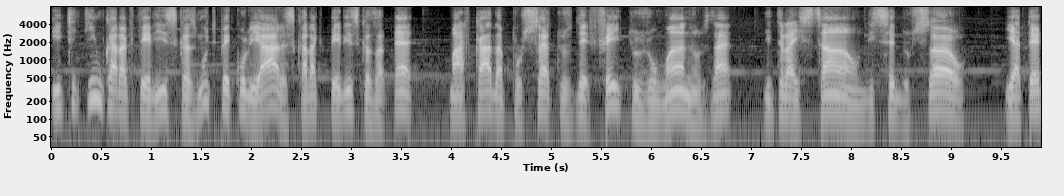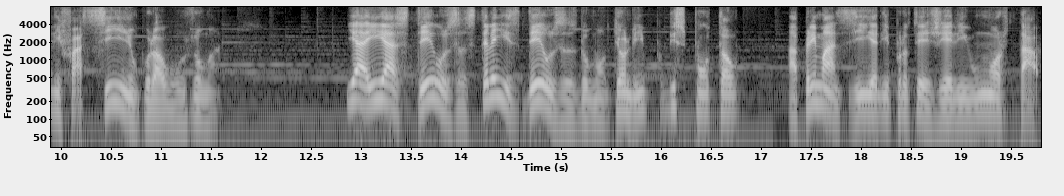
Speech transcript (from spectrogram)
e que tinham características muito peculiares, características até marcada por certos defeitos humanos, né? De traição, de sedução e até de fascínio por alguns humanos. E aí as deusas, três deusas do Monte Olimpo, disputam a primazia de protegerem um mortal.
